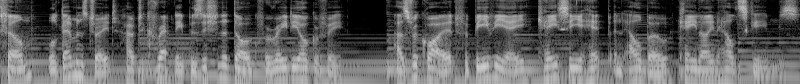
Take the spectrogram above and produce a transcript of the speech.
film will demonstrate how to correctly position a dog for radiography, as required for BVA, KC hip and elbow canine health schemes.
